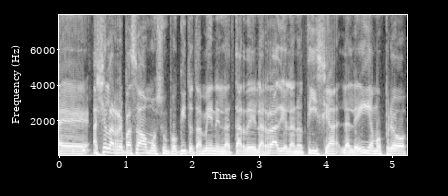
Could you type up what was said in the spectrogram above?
eh, ayer la repasábamos un poquito también en la tarde de la radio, la noticia, la leíamos, pero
